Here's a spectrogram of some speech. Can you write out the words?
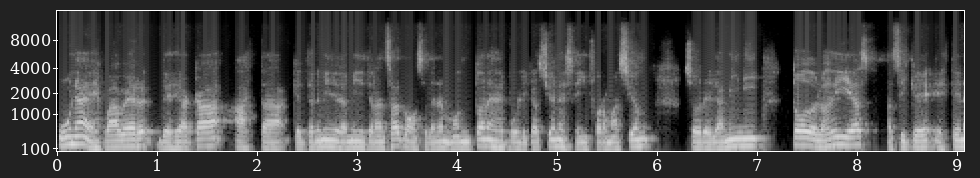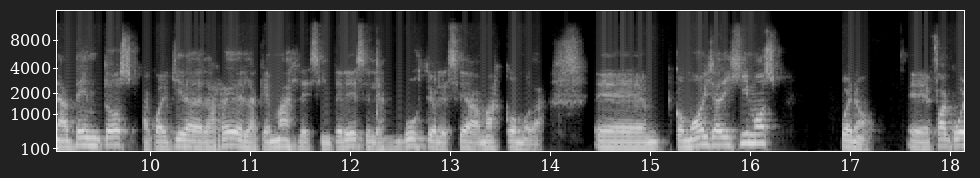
Una es, va a haber desde acá hasta que termine la Mini Transat, vamos a tener montones de publicaciones e información sobre la Mini todos los días, así que estén atentos a cualquiera de las redes, la que más les interese, les guste o les sea más cómoda. Eh, como hoy ya dijimos, bueno, eh, Facu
